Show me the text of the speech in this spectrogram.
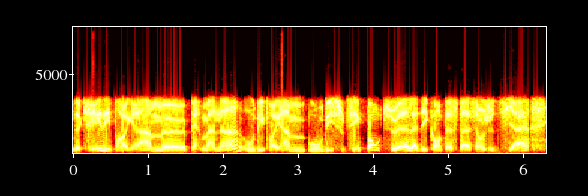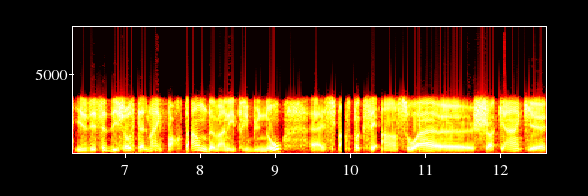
de créer des programmes permanents ou des programmes ou des soutiens ponctuels à des contestations judiciaires. Ils décident des choses tellement importantes devant les tribunaux. Euh, je pense pas que c'est en soi euh, choquant que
